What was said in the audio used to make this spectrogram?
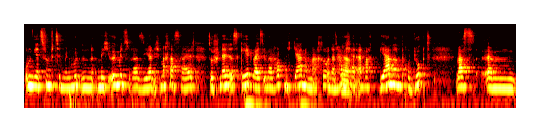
um jetzt 15 Minuten mich irgendwie zu rasieren. Ich mache das halt so schnell es geht, weil ich es überhaupt nicht gerne mache. Und dann habe ja. ich halt einfach gerne ein Produkt, was ähm,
